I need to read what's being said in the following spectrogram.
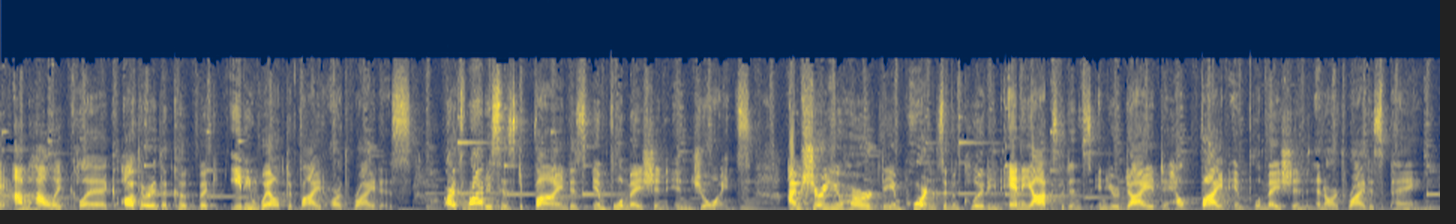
Hi, I'm Holly Clegg, author of the cookbook Eating Well to Fight Arthritis. Arthritis is defined as inflammation in joints. I'm sure you heard the importance of including antioxidants in your diet to help fight inflammation and arthritis pain.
